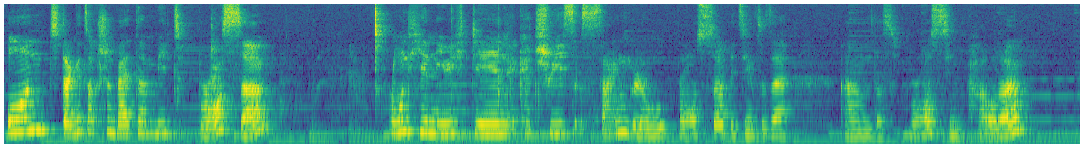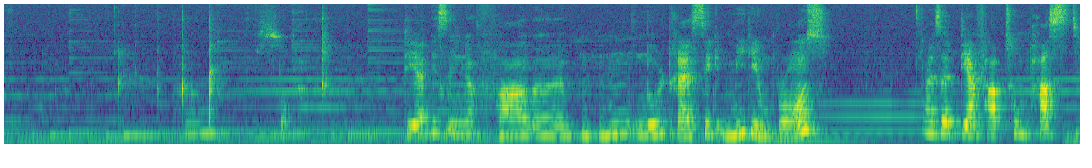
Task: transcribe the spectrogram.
Und dann geht es auch schon weiter mit Bronzer. Und hier nehme ich den Catrice Sun Glow Bronzer, beziehungsweise ähm, das Bronzing Powder. Der ist in der Farbe 030 Medium Bronze. Also der Farbton passt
